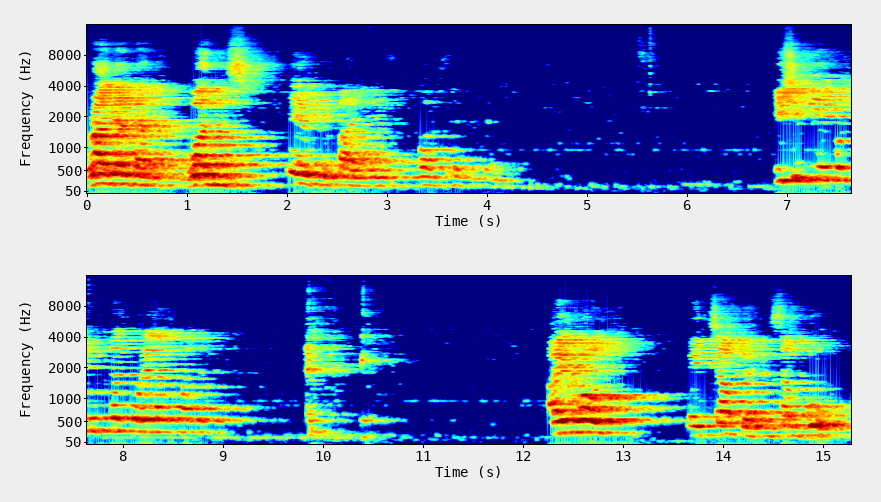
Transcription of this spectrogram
rather than once every five days, once every ten days. You should be able to do that for a life father. I wrote a chapter in some book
